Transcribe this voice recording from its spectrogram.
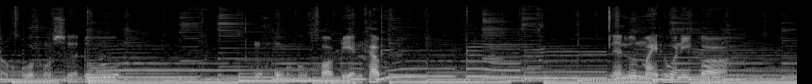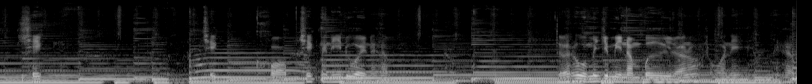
ต่อโค้ดหัวเสือดูโอ้โหดูขอบเหรียญครับเหรียญรุ่นใหม่ทุกวันนี้ก็เช็คเช็ค ขอบเช็คอันนี้ด้วยนะครับ แต่ว่าทุกวันนี้จะมีนัมเบอร์อยู่แล้วเนาะทุกวันนี้นะครับ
